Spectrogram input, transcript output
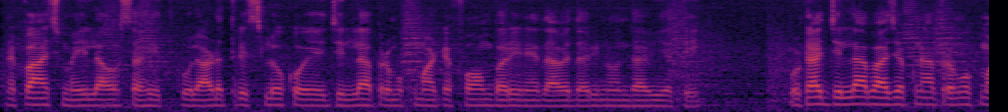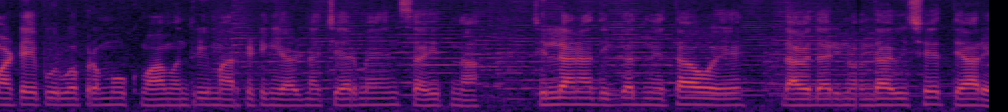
અને પાંચ મહિલાઓ સહિત કુલ આડત્રીસ લોકોએ જિલ્લા પ્રમુખ માટે ફોર્મ ભરીને દાવેદારી નોંધાવી હતી. બોટાદ જિલ્લા ભાજપના પ્રમુખ માટે પૂર્વ પ્રમુખ મહામંત્રી, માર્કેટિંગ યાર્ડના ચેરમેન સહિતના જિલ્લાના દિગ્ગજ નેતાઓએ દાવેદારી નોંધાવી છે ત્યારે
